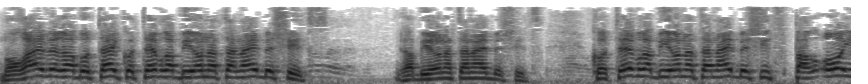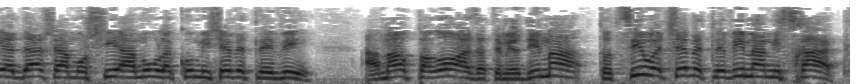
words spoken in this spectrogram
מוריי ורבותיי, כותב רבי יונתן אייבשיץ, רבי יונתן אייבשיץ, כותב רבי יונתן אייבשיץ, פרעה ידע שהמושיע אמור לקום משבט לוי. אמר פרעה, אז אתם יודעים מה? תוציאו את שבט לוי מהמשחק.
